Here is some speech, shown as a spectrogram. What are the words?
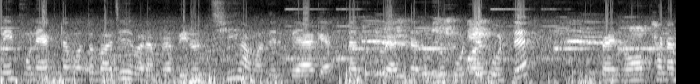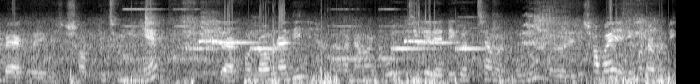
এই পৌনে একটা মতো বাজে এবার আমরা বেরোচ্ছি আমাদের ব্যাগ একটা দুটো একটা দুটো করতে করতে। প্রায় নখানা ব্যাগ হয়ে গেছে সব কিছু নিয়ে। তো এখন রওনা দিই। এখন আমার বলছিকে রেডি করছে আমার বোনু রেডি সবাই রেডি মোটামুটি।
